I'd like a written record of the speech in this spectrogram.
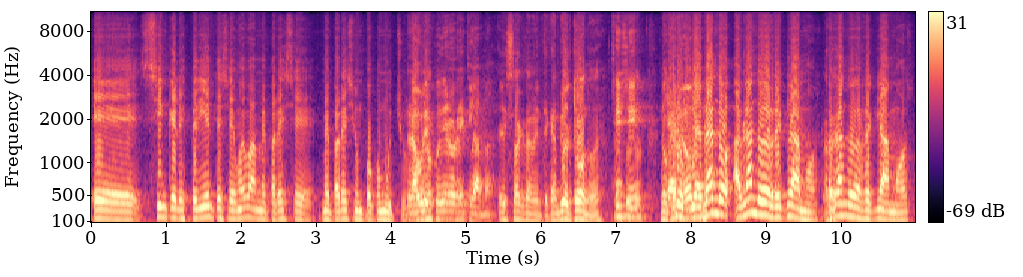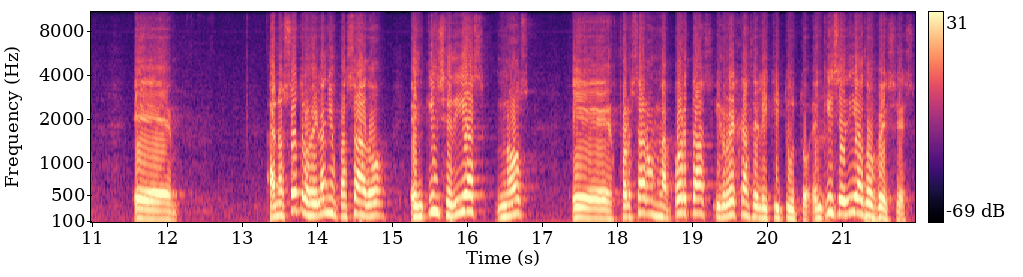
eh, sin que el expediente se mueva me parece, me parece un poco mucho. Raúl Escudero reclama. Exactamente, cambió el tono. ¿eh? Sí, sí. y hablando, hablando de reclamos, hablando de reclamos, eh, a nosotros el año pasado, en 15 días, nos eh, forzaron las puertas y rejas del instituto, en 15 días dos veces.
